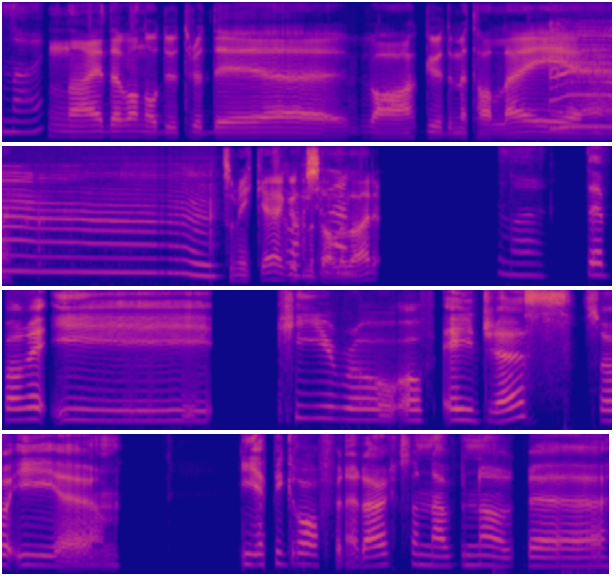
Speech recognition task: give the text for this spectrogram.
Nei. Nei, det var noe du trodde eh, var gudemetallet i Mm. Som ikke er gudemetallet det. der. Nei. Det er bare i Hero of Ages, så i eh, I epigrafene der så nevner uh,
